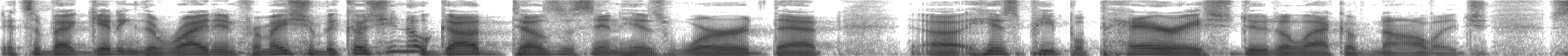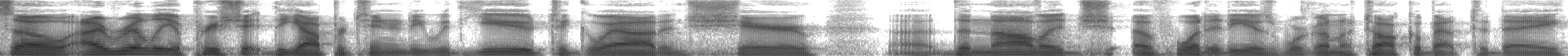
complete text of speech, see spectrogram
it's about getting the right information. Because you know, God tells us in His Word that uh, His people perish due to lack of knowledge. So I really appreciate the opportunity with you to go out and share uh, the knowledge of what it is we're going to talk about today.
